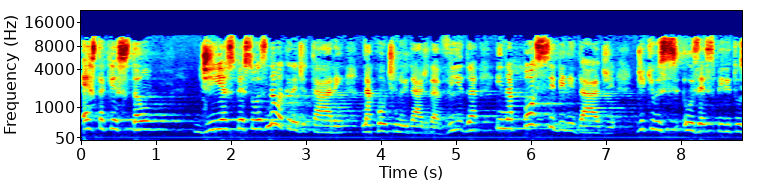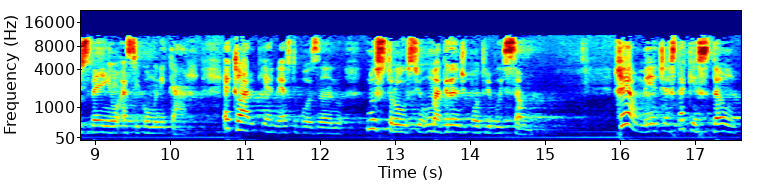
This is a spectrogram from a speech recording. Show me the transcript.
esta questão de as pessoas não acreditarem na continuidade da vida e na possibilidade de que os, os espíritos venham a se comunicar. É claro que Ernesto Bozano nos trouxe uma grande contribuição. Realmente, esta questão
